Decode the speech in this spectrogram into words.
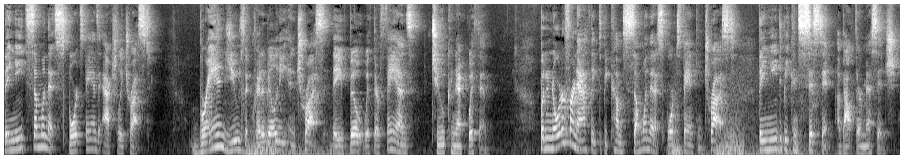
they need someone that sports fans actually trust. Brands use the credibility and trust they've built with their fans to connect with them. But in order for an athlete to become someone that a sports fan can trust, they need to be consistent about their message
